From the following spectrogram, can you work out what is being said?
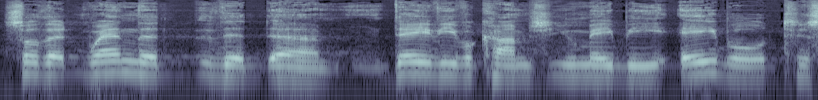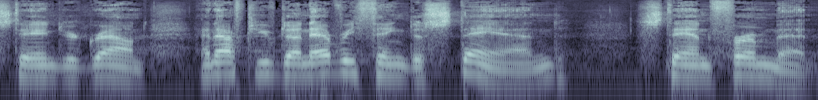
so that when the, the uh, day of evil comes, you may be able to stand your ground. And after you've done everything to stand, Stand firm then,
